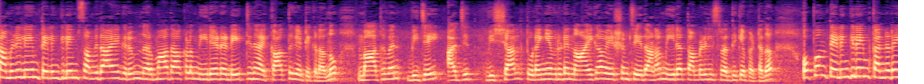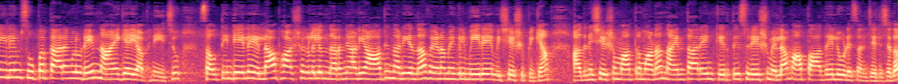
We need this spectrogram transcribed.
തമിഴിലെയും തെലുങ്കിലെയും സംവിധായകരും നിർമ്മാതാക്കളും മീരയുടെ ഡേറ്റിനായി കാത്തുകെട്ടിക്കിടന്നു. മാധവൻ വിജയ് അജിത് വിശാൽ തുടങ്ങിയവരുടെ നായിക വേഷം ചെയ്താണ് മീര തമിഴിൽ ശ്രദ്ധിക്കപ്പെട്ടത്. ഒപ്പം തെലുങ്കിലെയും കന്നഡയിലെയും സൂപ്പർ താരങ്ങളുടെയും നായികയായി അഭിനയിച്ചു. സൗത്ത് ഇന്ത്യയിലെ എല്ലാ ഭാഷകളിലും നിറഞ്ഞാടിയ ആദ്യ നടിയെന്ന് വേണമെങ്കിൽ മീരയെ വിശേഷിപ്പിക്കാം. അതിനുശേഷം മാത്രമാണ് നയൻതാരയും കീർത്തി സുരേഷും എല്ലാം ആ പാതയിലൂടെ സഞ്ചരിച്ചത്.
